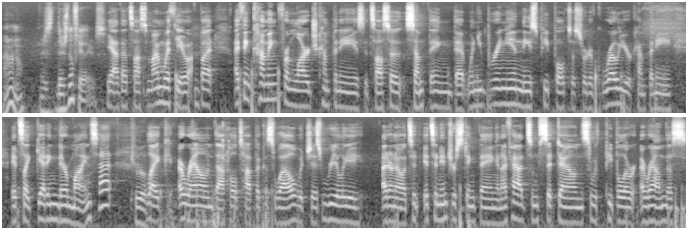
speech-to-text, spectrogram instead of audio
I don't know. There's there's no failures. Yeah, that's awesome. I'm with you. But I think coming from large companies, it's also something that when you bring in these people to sort of grow your company, it's like getting their mindset True. like around that whole topic as well, which is really I don't know, it's an it's an interesting thing and I've had some sit downs with people ar- around this,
